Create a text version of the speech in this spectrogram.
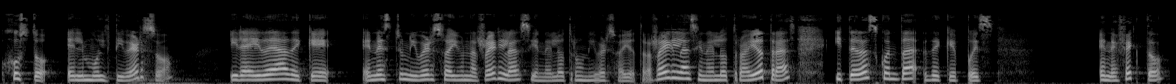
justo el multiverso y la idea de que en este universo hay unas reglas y en el otro universo hay otras reglas y en el otro hay otras y te das cuenta de que pues en efecto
